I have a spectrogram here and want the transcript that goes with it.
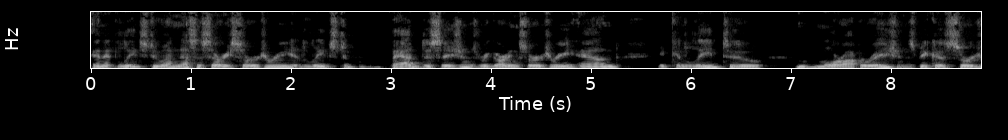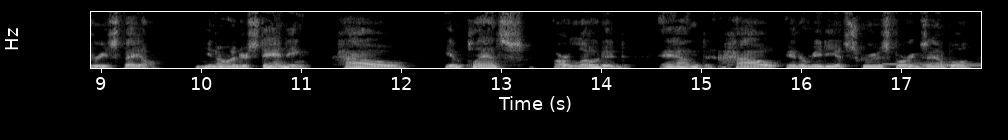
And it leads to unnecessary surgery. It leads to bad decisions regarding surgery and it can lead to more operations because surgeries fail. You know, understanding how implants are loaded and how intermediate screws, for example,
